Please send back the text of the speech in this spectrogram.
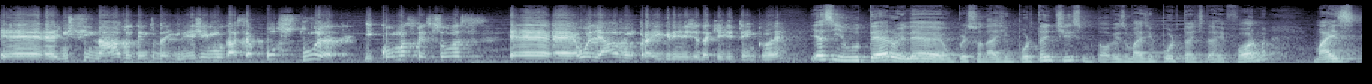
é, ensinado dentro da igreja e mudasse a postura e como as pessoas é, olhavam para a igreja daquele tempo, né? E assim, Lutero ele é um personagem importantíssimo, talvez o mais importante da Reforma, mas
